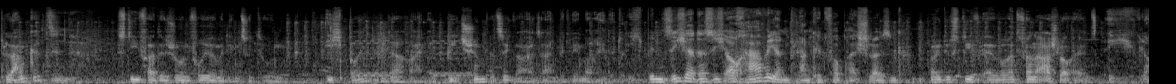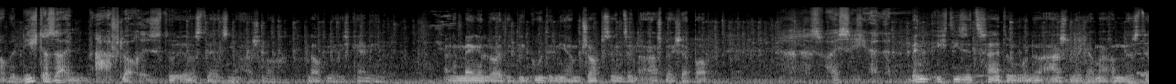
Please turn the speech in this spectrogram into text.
Plunkett? Steve hatte schon früher mit ihm zu tun. Ich bringe ihn da rein und Beecham wird's egal sein, mit wem er redet. Ich bin sicher, dass ich auch Harvey an Plunkett vorbeischleusen kann. Weil du Steve Everett für ein Arschloch hältst. Ich glaube nicht, dass er ein Arschloch ist. Du irrst, der ist ein Arschloch. Glaub mir, ich kenne ihn. Eine Menge Leute, die gut in ihrem Job sind, sind Arschlöcher, Bob. Das weiß ich, Alan. Wenn ich diese Zeitung ohne Arschlöcher machen müsste,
